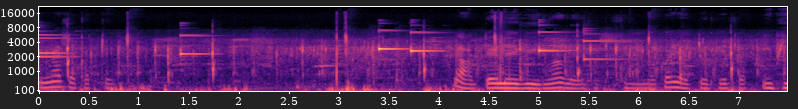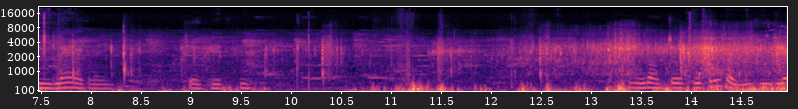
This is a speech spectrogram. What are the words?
มันน่าจะกระตุกอยากเจอเลวีมากเลยทุกคนแล้วก็อยากเจอเพชรแบบ EP แรกเลย เจอเพชรนะผมอยากเจอเพชรตั้งแต่ EP แร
